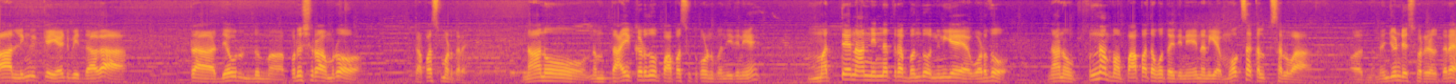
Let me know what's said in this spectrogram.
ಆ ಲಿಂಗಕ್ಕೆ ಏಟು ಬಿದ್ದಾಗ ದೇವರು ನಮ್ಮ ಪರಶುರಾಮರು ತಪಸ್ ಮಾಡ್ತಾರೆ. ನಾನು ನಮ್ಮ ತಾಯಿ ಕಡ್ದು ಪಾಪ ಸುತ್ಕೊಂಡು ಬಂದಿದ್ದೀನಿ. ಮತ್ತೆ ನಾನು ನಿನ್ನ ಹತ್ರ ಬಂದು ನಿನಗೆ ಒಡೆದು ನಾನು ಪುನಃ ಪಾಪ ತಗೋತಾ ಇದ್ದೀನಿ. ನನಗೆ ಮೋಕ್ಷ ಕಲ್ಪಿಸಲ್ವಾ? ನಂಜುಂಡೇಶ್ವರ ಹೇಳ್ತಾರೆ,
